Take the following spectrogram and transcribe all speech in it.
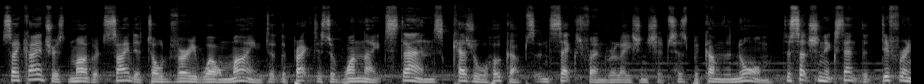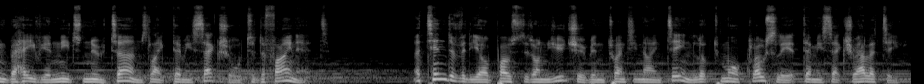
Psychiatrist Margaret Seide told Verywell Mind that the practice of one night stands, casual hookups, and sex friend relationships has become the norm, to such an extent that differing behaviour needs new terms like demisexual to define it. A Tinder video posted on YouTube in 2019 looked more closely at demisexuality.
